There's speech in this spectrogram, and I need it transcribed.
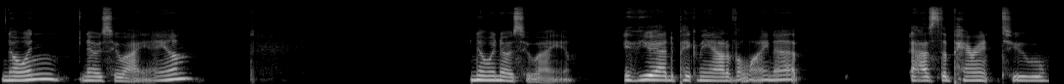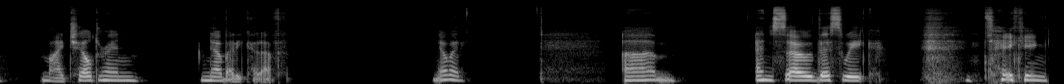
No one knows who I am. No one knows who I am. If you had to pick me out of a lineup as the parent to my children, nobody could have. Nobody. Um, and so this week, taking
